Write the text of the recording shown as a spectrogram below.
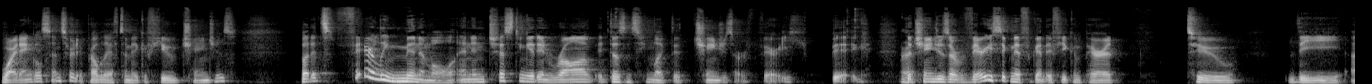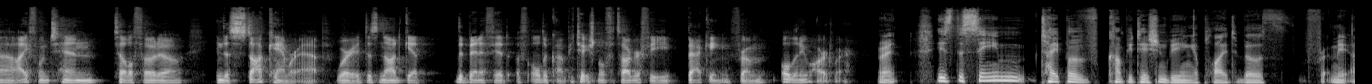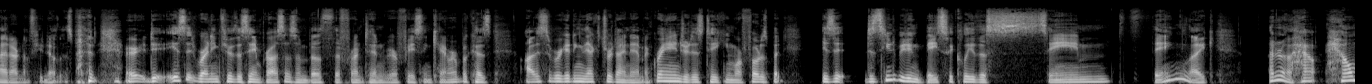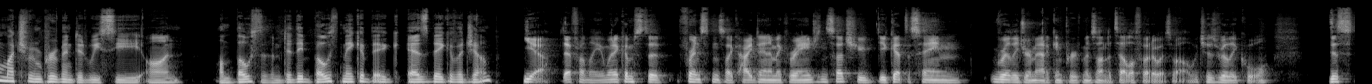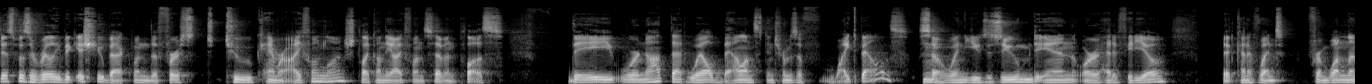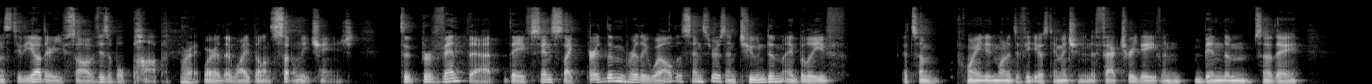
wide angle sensor. They probably have to make a few changes. But it's fairly minimal, and in testing it in RAW, it doesn't seem like the changes are very big. Right. The changes are very significant if you compare it to the uh, iPhone 10 telephoto in the stock camera app, where it does not get the benefit of all the computational photography backing from all the new hardware. Right. Is the same type of computation being applied to both? I, mean, I don't know if you know this, but is it running through the same process on both the front and rear facing camera? Because obviously we're getting the extra dynamic range. It is taking more photos, but is it, does it seem to be doing basically the same thing? Like, I don't know how, how much of improvement did we see on, on both of them? Did they both make a big, as big of a jump? Yeah, definitely. When it comes to, for instance, like high dynamic range and such, you you get the same really dramatic improvements on the telephoto as well, which is really cool. This this was a really big issue back when the first two camera iPhone launched, like on the iPhone 7 Plus. They were not that well balanced in terms of white balance. So mm. when you zoomed in or had a video that kind of went from one lens to the other, you saw a visible pop right. where the white balance suddenly changed to prevent that, they've since like paired them really well, the sensors, and tuned them. I believe at some point in one of the videos they mentioned in the factory, they even bin them so they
